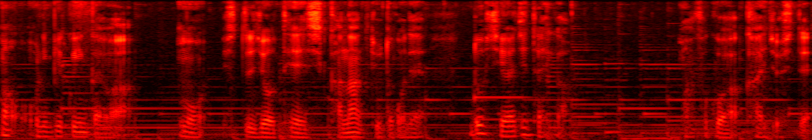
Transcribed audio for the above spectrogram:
まあ、オリンピック委員会はもう出場停止かなっていうところで、ロシア自体が、まあ、そこは解除して、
